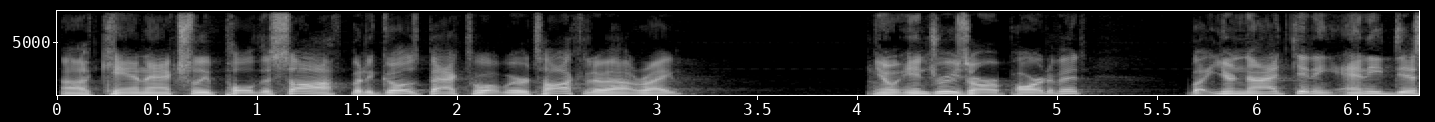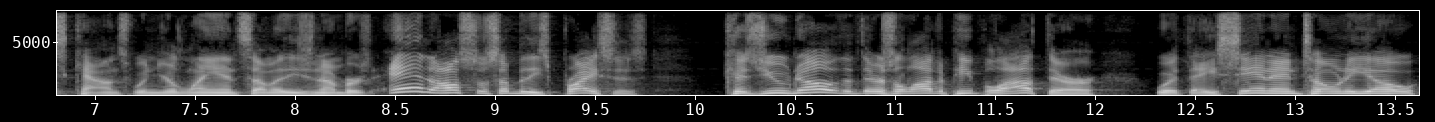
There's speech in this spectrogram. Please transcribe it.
uh, can actually pull this off. But it goes back to what we were talking about, right? You know, injuries are a part of it, but you're not getting any discounts when you're laying some of these numbers and also some of these prices because you know that there's a lot of people out there with a San Antonio,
